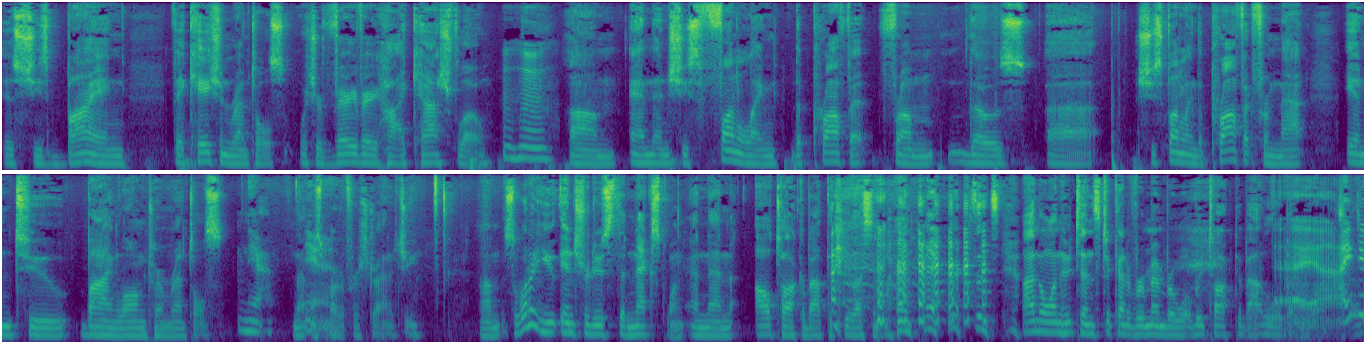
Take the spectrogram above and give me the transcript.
is she's buying vacation rentals, which are very, very high cash flow. Um, and then she's funneling the profit from those, uh, she's funneling the profit from that into buying long term rentals. Yeah. And that was part of her strategy. Um, so why don't you introduce the next one, and then I'll talk about the key lesson learned there, since I'm the one who tends to kind of remember what we talked about a little bit. Yeah, I do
